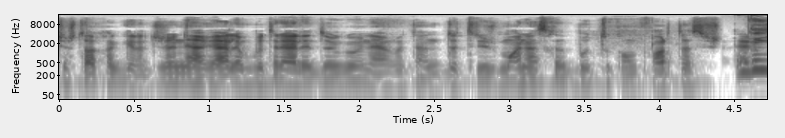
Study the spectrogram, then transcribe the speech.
Čia iš to, ką girdžiu, negali būti realiai daugiau negu ten 2-3 žmonės, kad būtų komfortas iš Tai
